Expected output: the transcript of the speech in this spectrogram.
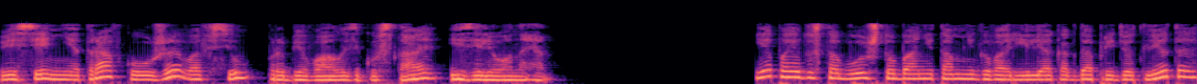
Весенняя травка уже вовсю пробивалась, густая и зеленая. «Я поеду с тобой, чтобы они там не говорили, а когда придет лето,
